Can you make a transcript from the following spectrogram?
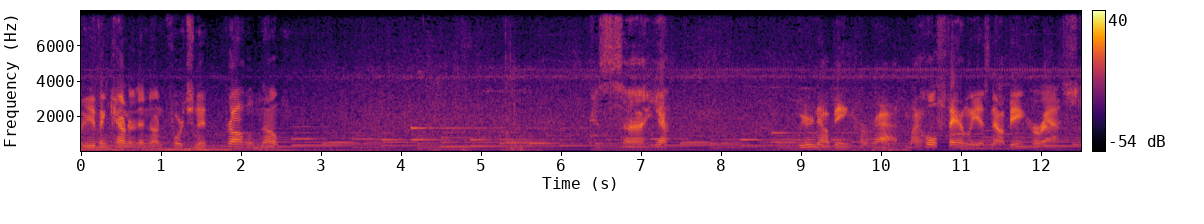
We've encountered an unfortunate problem though. Because, uh, yeah. We're now being harassed. My whole family is now being harassed.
